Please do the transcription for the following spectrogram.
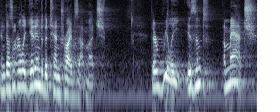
and doesn't really get into the ten tribes that much. There really isn't a match.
